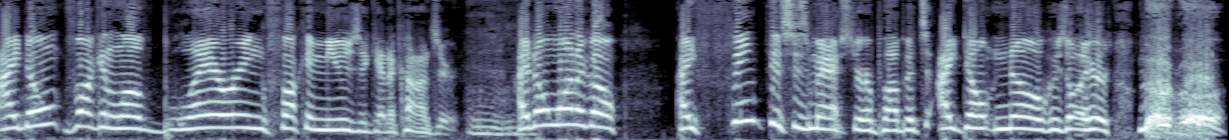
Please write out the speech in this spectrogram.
I don't fucking love blaring fucking music at a concert. Mm-hmm. I don't want to go. I think this is Master of Puppets. I don't know because all I hear is.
